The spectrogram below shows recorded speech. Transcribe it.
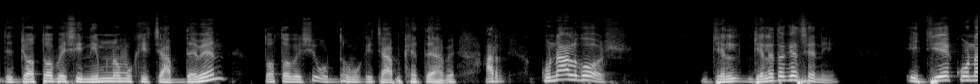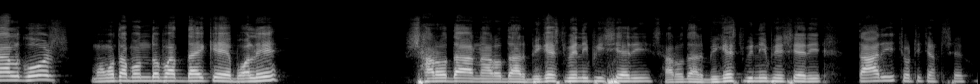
যে যত বেশি নিম্নমুখী চাপ দেবেন তত বেশি ঊর্ধ্বমুখী চাপ খেতে হবে। আর কুণাল ঘোষ জেল জেলে তো গেছেনি এই যে কুণাল ঘোষ মমতা বন্দ্যোপাধ্যায়কে বলে সারদা নারদার বিগেস্ট বেনিফিশিয়ারি সারদার বিগেস্ট বেনিফিশিয়ারি তারই চটি চাটছে এখন।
